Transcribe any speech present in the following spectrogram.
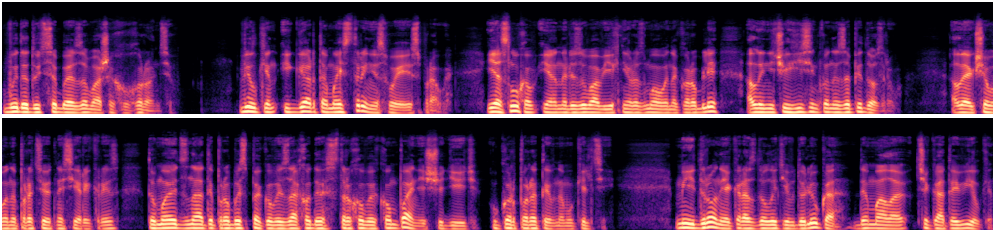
видадуть себе за ваших охоронців. Вілкін і Герта майстрині своєї справи. Я слухав і аналізував їхні розмови на кораблі, але нічогісінько не запідозрив. Але якщо вони працюють на сірий криз, то мають знати про безпекові заходи страхових компаній, що діють у корпоративному кільці. Мій дрон якраз долетів до люка, де мала чекати Вілкін,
